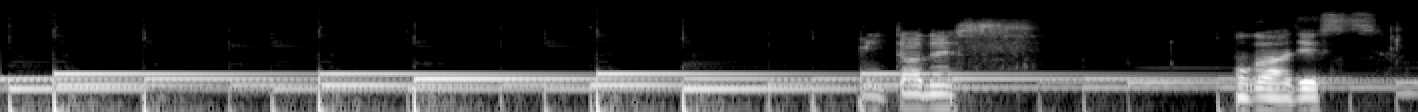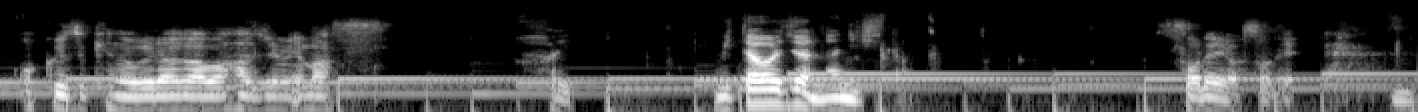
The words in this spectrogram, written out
三田です。小川です。奥付けの裏側始めます。はい。三田はじゃあ何した？それよ、それ。うん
